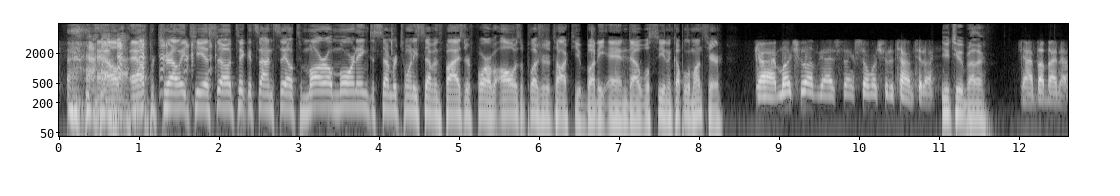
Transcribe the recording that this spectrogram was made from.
Al, Al Pitrelli, TSO. Tickets on sale tomorrow morning, December 27th, Fiserv Forum. Always a pleasure to talk to you, buddy, and uh, we'll see you in a couple of months here. All right, much love, guys. Thanks so much for the time today. You too, brother. All right, bye bye now.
